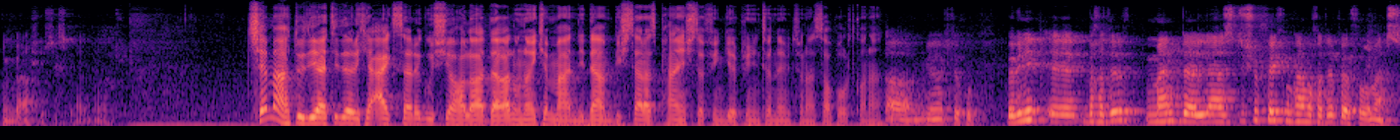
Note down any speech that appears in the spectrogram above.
این بخش رو کردم. چه محدودیتی داره که اکثر گوشی حالا حداقل اونایی که من دیدم بیشتر از 5 تا fingerprint رو نمی‌تونن support کنن؟ یه نکته خوب. ببینید به خاطر من دلیل اصلیش رو فکر می‌کنم به خاطر performance.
